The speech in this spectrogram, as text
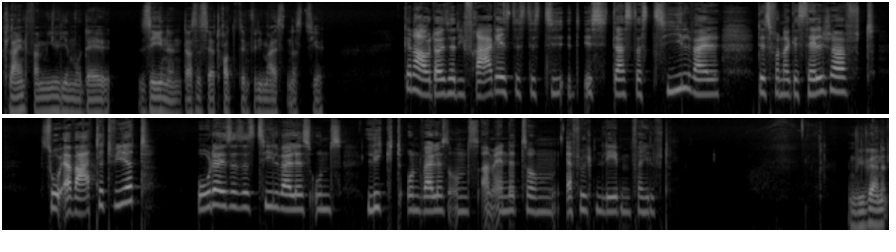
Kleinfamilienmodell sehnen. Das ist ja trotzdem für die meisten das Ziel. Genau, da ist ja die Frage, ist das das, ist das, das Ziel, weil das von der Gesellschaft so erwartet wird? Oder ist es das Ziel, weil es uns liegt und weil es uns am Ende zum erfüllten Leben verhilft? Inwiefern,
